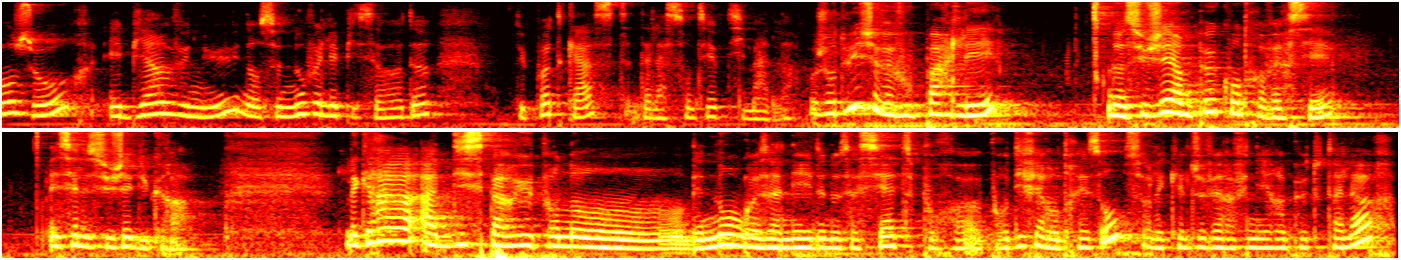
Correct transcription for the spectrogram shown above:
Bonjour et bienvenue dans ce nouvel épisode du podcast de la santé optimale. Aujourd'hui, je vais vous parler d'un sujet un peu controversé et c'est le sujet du gras. Le gras a disparu pendant de nombreuses années de nos assiettes pour, euh, différentes raisons sur lesquelles je vais revenir un peu tout à l'heure.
